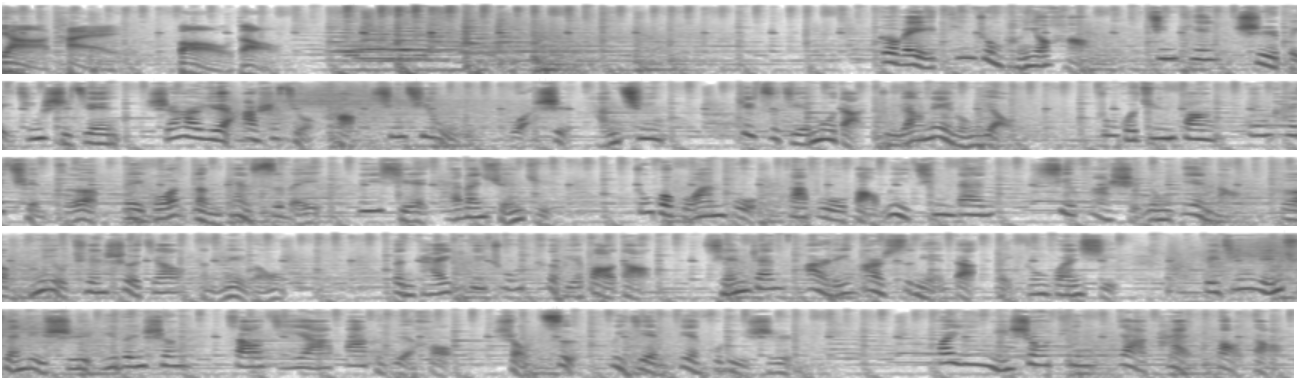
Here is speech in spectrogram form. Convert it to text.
亚太报道。各位听众朋友好，今天是北京时间十二月二十九号星期五，我是韩青。这次节目的主要内容有：中国军方公开谴责美国冷战思维威胁台湾选举；中国国安部发布保密清单，细化使用电脑和朋友圈社交等内容。本台推出特别报道，前瞻二零二四年的美中关系。北京人权律师于文生遭羁押八个月后，首次会见辩护律师。欢迎您收听亚太报道。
